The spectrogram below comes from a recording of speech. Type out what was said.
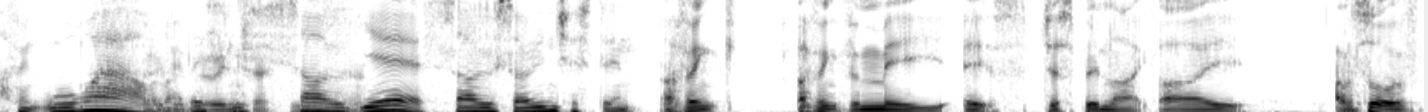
I think, wow, So like, this is so that. yeah, so so interesting. I think I think for me, it's just been like I, I'm sort of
